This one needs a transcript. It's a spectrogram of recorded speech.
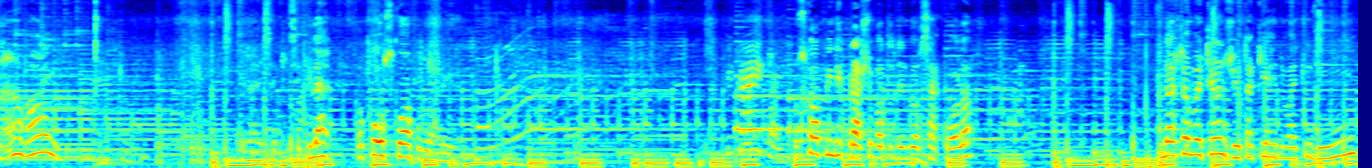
Não, vai. Olha isso aqui, isso aqui lá. Tocou os copos do ali. Fica aí, cara. Os copinhos de praxe eu boto dentro de uma sacola. Nós estamos entrando junto aqui, a gente vai tudinho.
